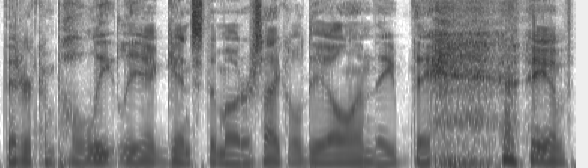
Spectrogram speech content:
that are completely against the motorcycle deal and they they they have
